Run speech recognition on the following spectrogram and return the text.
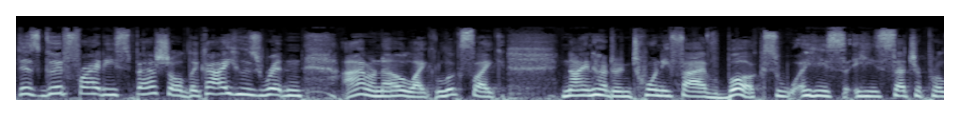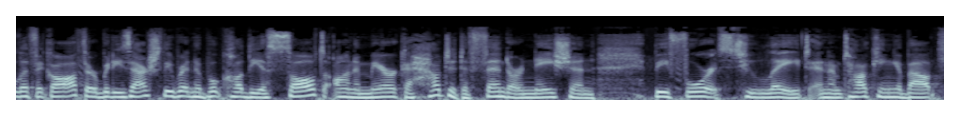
this Good Friday special. The guy who's written, I don't know, like looks like 925 books. He's he's such a prolific author, but he's actually written a book called The Assault on America: How to Defend Our Nation Before It's Too Late. And I'm talking about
